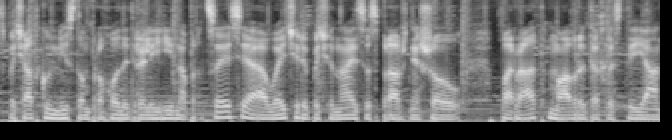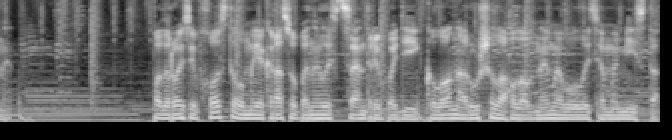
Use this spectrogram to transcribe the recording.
Спочатку містом проходить релігійна процесія, а ввечері починається справжнє шоу парад, маври та християни. По дорозі в хостел ми якраз опинились в центрі подій. Колона рушила головними вулицями міста.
